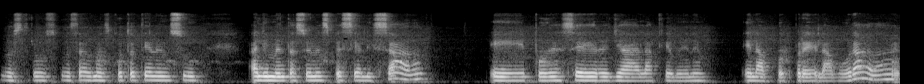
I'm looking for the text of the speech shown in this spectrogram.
nuestros, nuestras mascotas tienen su alimentación especializada. Eh, puede ser ya la que viene preelaborada,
